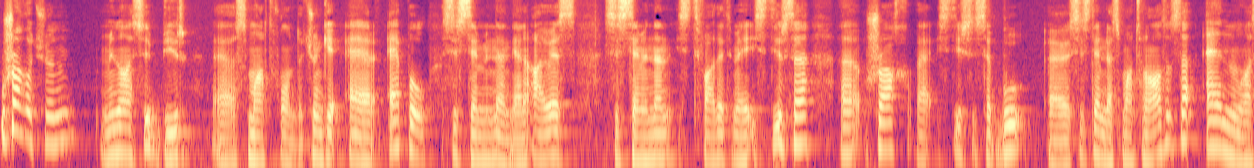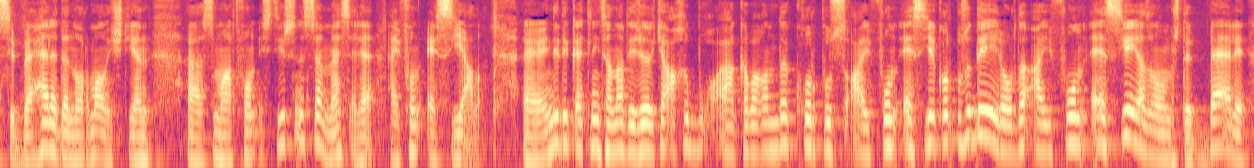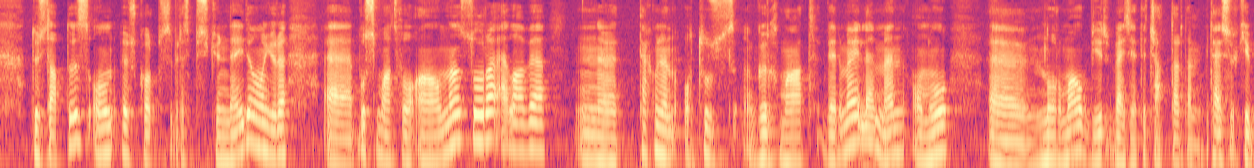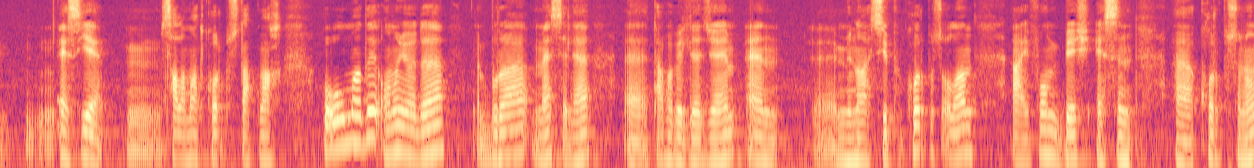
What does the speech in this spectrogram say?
uşaq üçün münasib bir ə, smartfondur. Çünki əgər Apple sistemindən, yəni iOS sistemindən istifadə etməyi istəyirsə, ə, uşaq və istəyirsinizsə bu sistemlə smartfon alırsınızsa, ən münasib və hələ də normal işləyən smartfon istəyirsinizsə, məhz elə iPhone SE alın. İndi diqqətli insanlar deyəcəklər ki, axı bu qabağında korpus iPhone SE korpusu deyil, orada iPhone SE yazılmışdır. Bəli, düz tapdınız. Onun öz korpusu biraz pis gündə idi. Ona görə bu smartfon alandan sonra əlavə təxminən 30-40 manat verməklə mən onu normal bir vəziyyətə çatdırdım. Təəssüf ki, SE salamat korpus tapmaq olmadı. Ona görə də bura məsələ ə, tapa biləcəyim ən ə, münasib korpus olan iPhone 5S-in korpusunu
